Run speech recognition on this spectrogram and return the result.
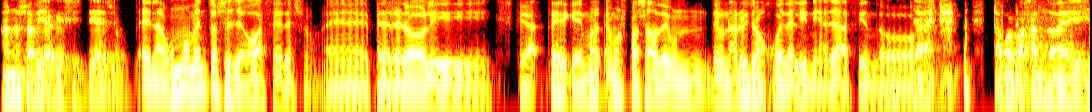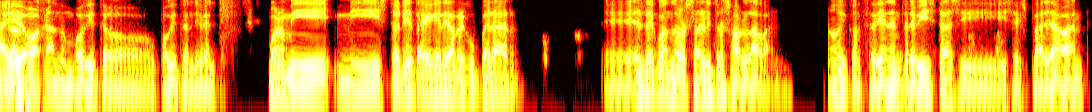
Ah, no sabía que existía eso. En algún momento se llegó a hacer eso. Eh, Pedrerol y. Fíjate que hemos, hemos pasado de un, de un árbitro a un juez de línea ya haciendo. Ya está. Estamos bajando ahí. ha ido bajando un poquito, un poquito el nivel. Bueno, mi, mi historieta que quería recuperar eh, es de cuando los árbitros hablaban, ¿no? Y concedían entrevistas y, y se explayaban.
